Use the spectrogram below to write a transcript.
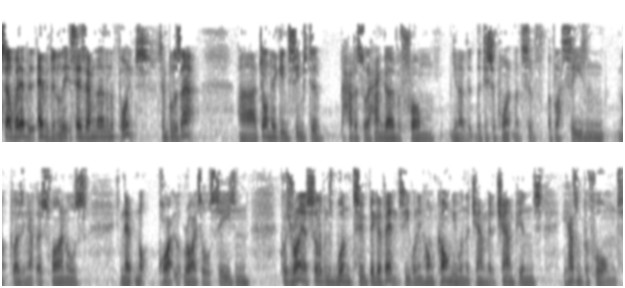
self-evidently, it says they haven't earned enough points. Simple as that. Uh, John Higgins seems to have had a sort of hangover from, you know, the, the disappointments of, of last season, not closing out those finals. Not quite looked right all season. Of course, Ronnie O'Sullivan's won two big events. He won in Hong Kong, he won the Champion of Champions. He hasn't performed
